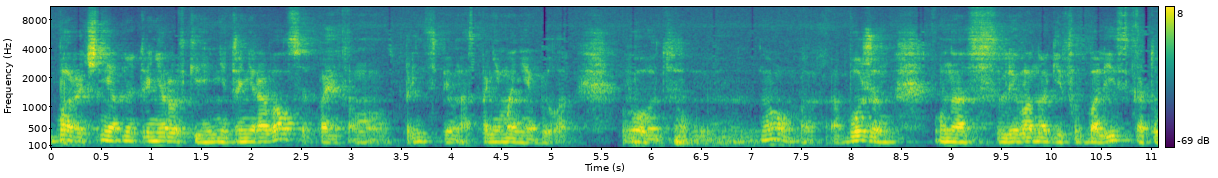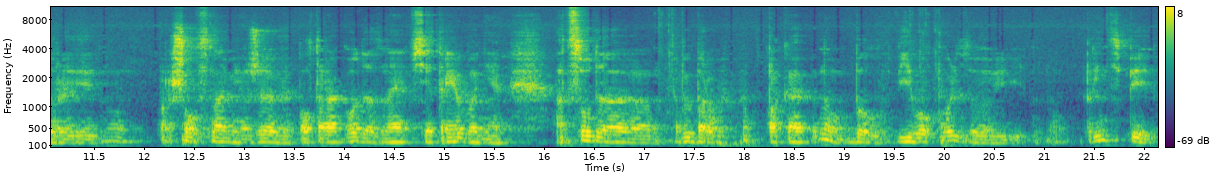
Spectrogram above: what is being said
Барыч ни одной тренировки не тренировался, поэтому, в принципе, у нас понимание было. Вот. Ну, Божин у нас левоногий футболист, который ну, прошел с нами уже полтора года, знает все требования. Отсюда выбор пока ну, был в его пользу. И, ну, в принципе,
